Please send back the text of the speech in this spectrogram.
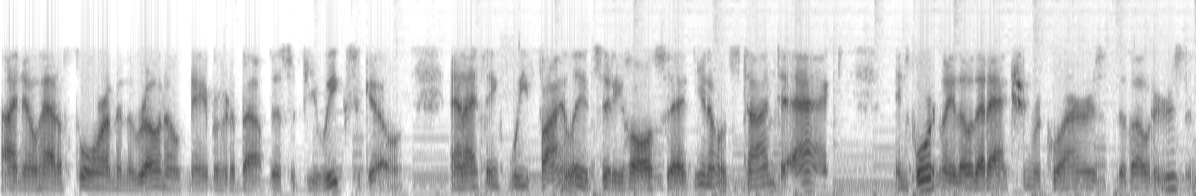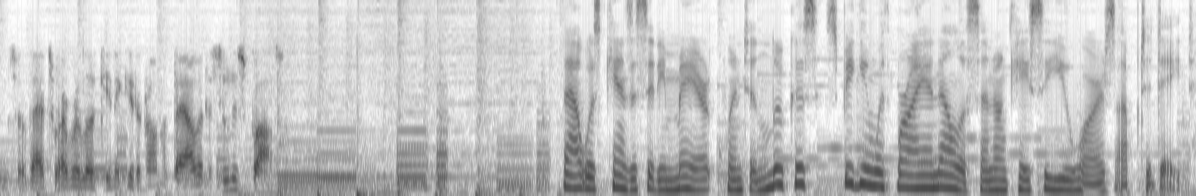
I know, had a forum in the Roanoke neighborhood about this a few weeks ago, and I think we finally at City Hall said, you know, it's time to act. Importantly, though, that action requires the voters, and so that's why we're looking to get it on the ballot as soon as possible. That was Kansas City Mayor Quinton Lucas speaking with Brian Ellison on KCUR's Up to Date.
